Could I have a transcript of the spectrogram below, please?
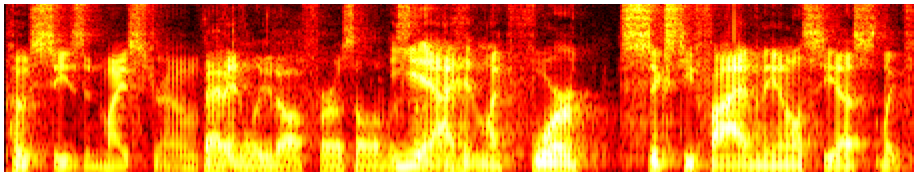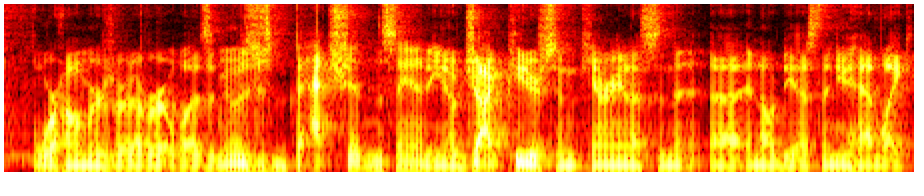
postseason maestro. Batting lead off for us all of a sudden. yeah, I hit like 465 in the NLCS, like four homers or whatever it was. I mean, it was just batshit insanity. You know, Joc Pederson carrying us in the uh, NLDS. Then you had like,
